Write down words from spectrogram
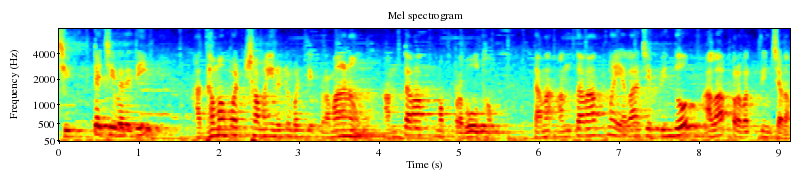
చిట్ట చివరిది అధమపక్షమైనటువంటి ప్రమాణం అంతరాత్మ ప్రబోధం. తన అంతరాత్మ ఎలా చెప్పిందో అలా ప్రవర్తించడం.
